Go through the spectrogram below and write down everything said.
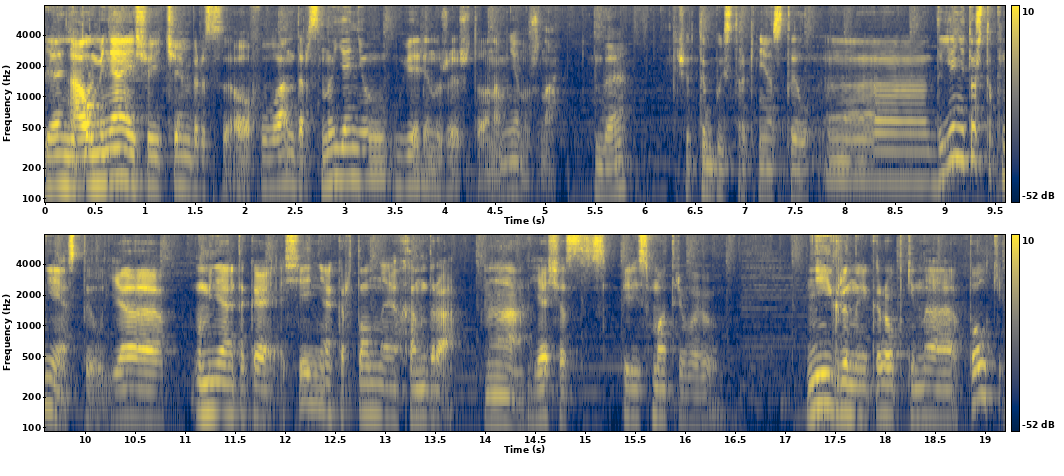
Я не а пом... у меня еще и Chambers of Wonders, но я не уверен уже, что она мне нужна. Да? Что-то ты быстро к ней остыл. А, да я не то, что к ней остыл. Я... У меня такая осенняя картонная хандра. А. Я сейчас пересматриваю неигранные коробки на полке,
